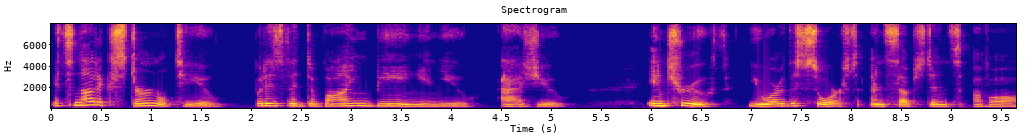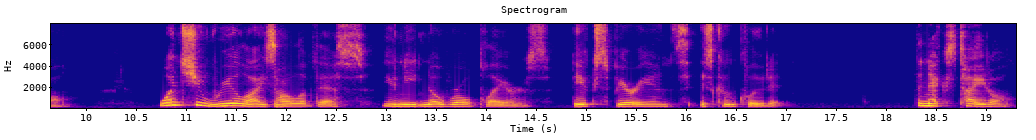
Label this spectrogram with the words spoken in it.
It's not external to you, but is the divine being in you, as you. In truth, you are the source and substance of all. Once you realize all of this, you need no role players. The experience is concluded. The next title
